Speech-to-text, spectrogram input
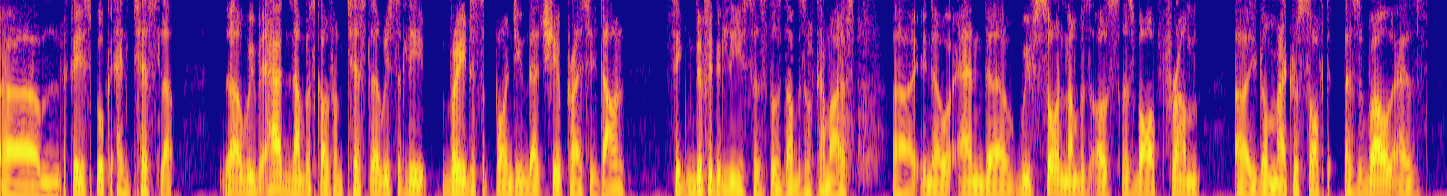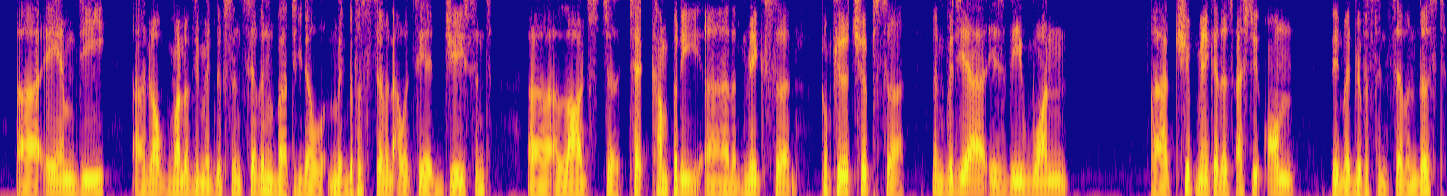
um, Facebook and Tesla. Uh, we've had numbers come from Tesla recently. Very disappointing that share price is down significantly since those numbers have come out. you know, and we've saw numbers also as well from you know Microsoft as well as uh, AMD, uh, not one of the Magnificent Seven, but you know, Magnificent Seven, I would say adjacent, uh, a large tech company that makes computer chips. Nvidia is the one chip maker that's actually on the Magnificent Seven list.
